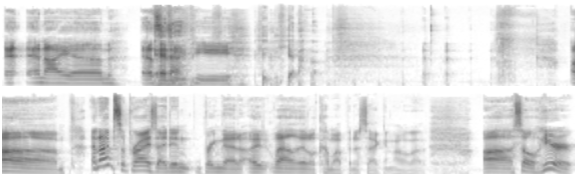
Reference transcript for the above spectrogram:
A- nin stp yeah. um and i'm surprised i didn't bring that I, well it'll come up in a second hold on uh so here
